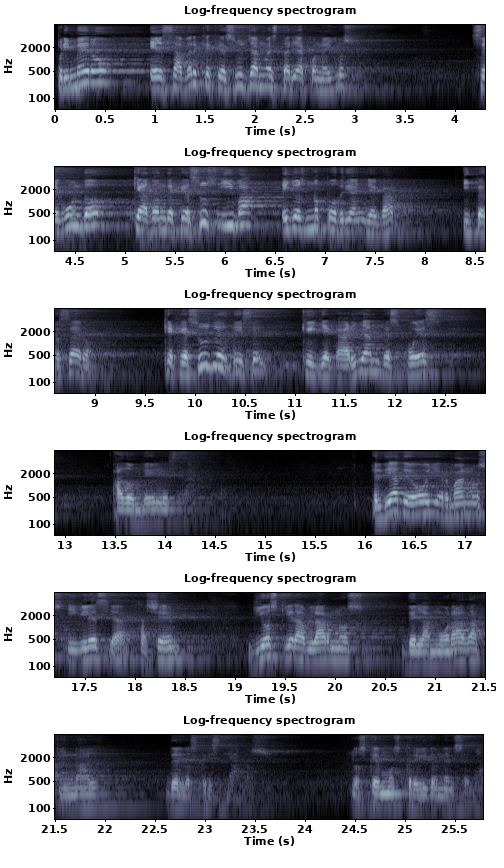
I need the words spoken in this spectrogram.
Primero, el saber que Jesús ya no estaría con ellos. Segundo, que a donde Jesús iba, ellos no podrían llegar. Y tercero, que Jesús les dice que llegarían después a donde Él está. El día de hoy, hermanos, iglesia Hashem, Dios quiere hablarnos de la morada final de los cristianos los que hemos creído en el Señor.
